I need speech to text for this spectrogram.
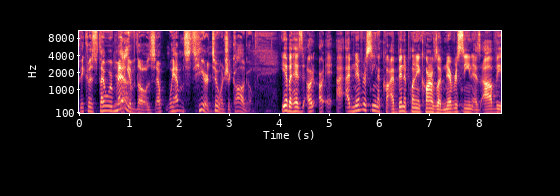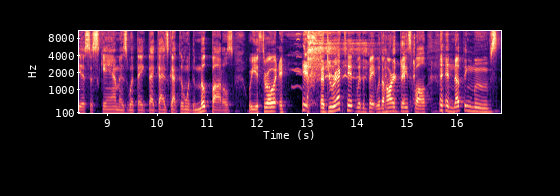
because there were many Yeah. of those. We have them here too in Chicago. Yeah, but has are, are, I, I've never seen a car. I've been to plenty of carnivals. I've never seen as obvious a scam as what they that guy's got going with the milk bottles, where you throw it. And a direct hit with a ba- with a hard baseball and nothing moves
